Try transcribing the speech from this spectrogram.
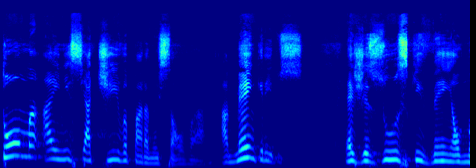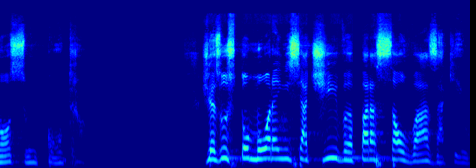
toma a iniciativa para nos salvar. Amém, queridos? É Jesus que vem ao nosso encontro. Jesus tomou a iniciativa para salvar Zaqueu.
